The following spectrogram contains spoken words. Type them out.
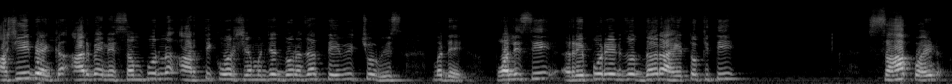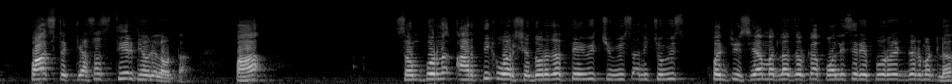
अशी ही बँक आर बी आयने संपूर्ण आर्थिक वर्ष म्हणजे दोन हजार तेवीस चोवीसमध्ये पॉलिसी रेपो रेट जो दर आहे तो किती? सहा पॉईंट पाच टक्के असा स्थिर ठेवलेला होता. पहा संपूर्ण आर्थिक वर्ष दोन हजार तेवीस चोवीस आणि चोवीस पंचवीस यामधला जर का पॉलिसी रेपो रेट जर म्हटलं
